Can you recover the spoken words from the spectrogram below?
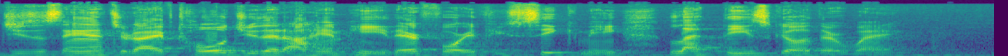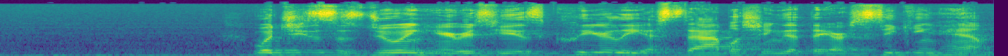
Jesus answered, I have told you that I am he. Therefore, if you seek me, let these go their way. What Jesus is doing here is he is clearly establishing that they are seeking him.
